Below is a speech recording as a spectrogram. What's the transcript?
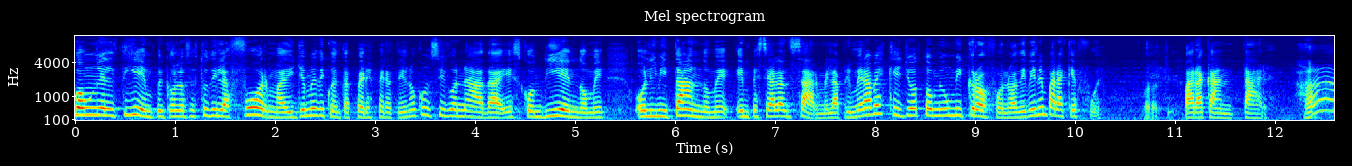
con el tiempo y con los estudios y la forma, y yo me di cuenta, pero espérate, yo no consigo nada escondiéndome o limitándome, empecé a lanzarme. La primera vez que yo tomé un micrófono, adivinen para qué fue. ¿Para qué? Para cantar. Ah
